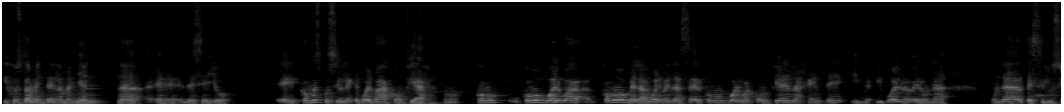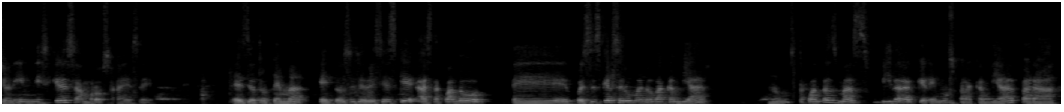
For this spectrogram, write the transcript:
Y justamente en la mañana eh, decía yo, eh, ¿cómo es posible que vuelva a confiar? ¿Cómo, cómo, vuelvo a, ¿Cómo me la vuelven a hacer? ¿Cómo vuelvo a confiar en la gente y, vuelve a haber una, una desilusión? Y ni siquiera es amorosa, es de, es de otro tema. Entonces yo decía, es que hasta cuándo, eh, pues es que el ser humano va a cambiar, ¿no? ¿cuántas más vida queremos para cambiar, para,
